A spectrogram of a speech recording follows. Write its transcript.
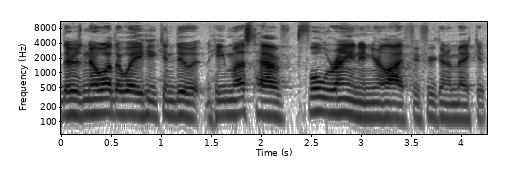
There's no other way He can do it. He must have full reign in your life if you're going to make it.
